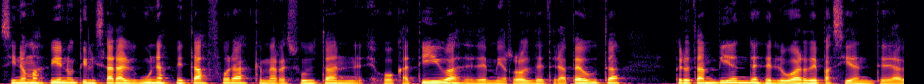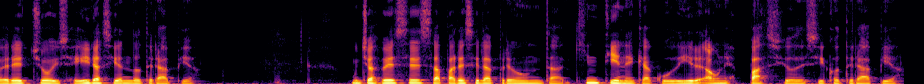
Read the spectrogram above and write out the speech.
sino más bien utilizar algunas metáforas que me resultan evocativas desde mi rol de terapeuta pero también desde el lugar de paciente, de haber hecho y seguir haciendo terapia. Muchas veces aparece la pregunta, ¿quién tiene que acudir a un espacio de psicoterapia?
